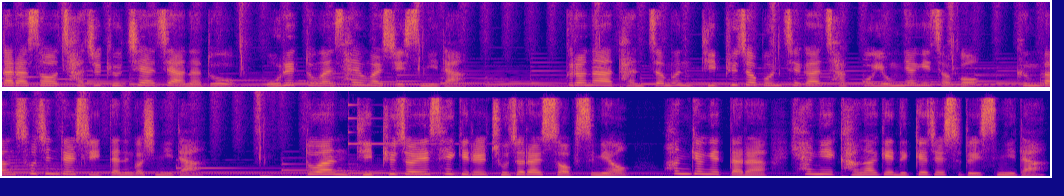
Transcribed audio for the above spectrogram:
따라서 자주 교체하지 않아도 오랫동안 사용할 수 있습니다. 그러나 단점은 디퓨저 본체가 작고 용량이 적어 금방 소진될 수 있다는 것입니다. 또한 디퓨저의 세기를 조절할 수 없으며 환경에 따라 향이 강하게 느껴질 수도 있습니다.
